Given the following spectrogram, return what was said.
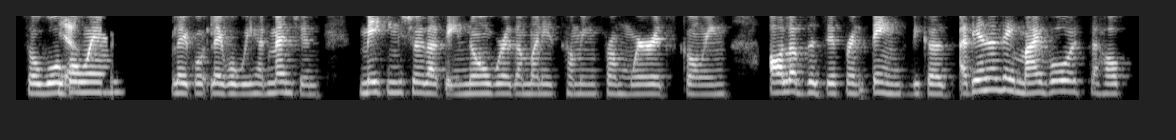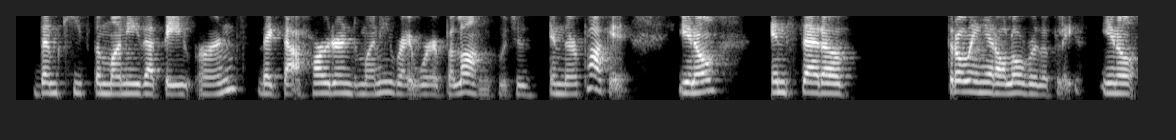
So we'll yeah. go in like like what we had mentioned, making sure that they know where the money's coming from, where it's going, all of the different things because at the end of the day my goal is to help them keep the money that they earned, like that hard-earned money right where it belongs, which is in their pocket, you know, instead of throwing it all over the place. You know,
